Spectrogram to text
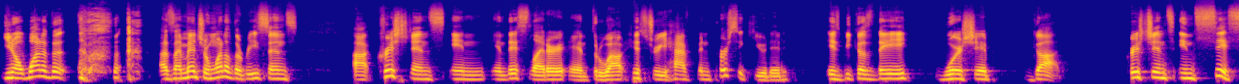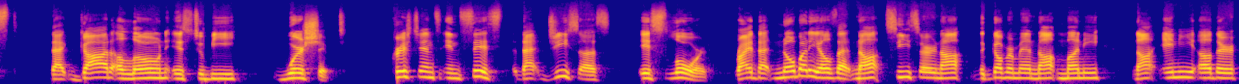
you know, one of the, as I mentioned, one of the reasons uh, Christians in, in this letter and throughout history have been persecuted is because they worship God. Christians insist that God alone is to be worshiped. Christians insist that Jesus is Lord, right? That nobody else, that not Caesar, not the government, not money, not any other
